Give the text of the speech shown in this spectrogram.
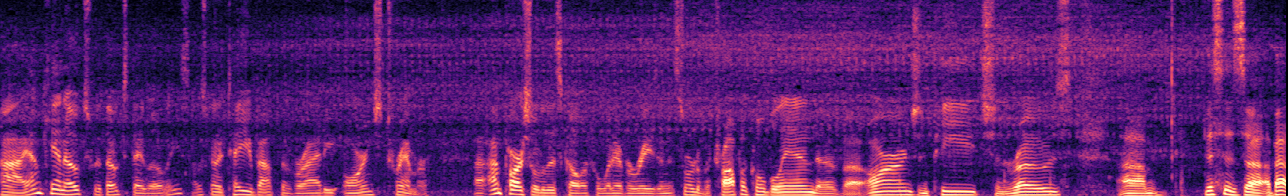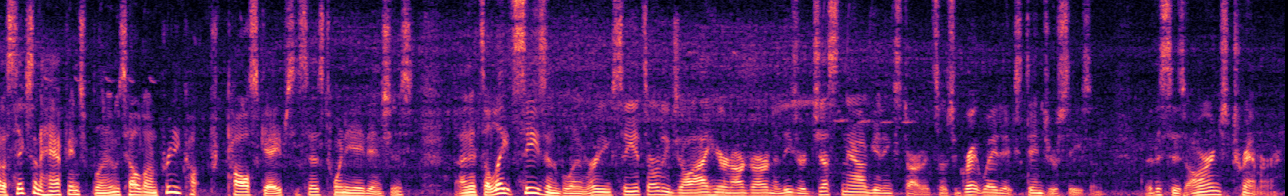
Hi, I'm Ken Oakes with Oakes Day Lilies. I was going to tell you about the variety Orange Tremor. Uh, I'm partial to this color for whatever reason. It's sort of a tropical blend of uh, orange and peach and rose. Um, this is uh, about a six and a half inch bloom. It's held on pretty tall scapes. It says 28 inches. And it's a late season bloomer. You can see it's early July here in our garden and these are just now getting started. So it's a great way to extend your season. But this is Orange Tremor.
